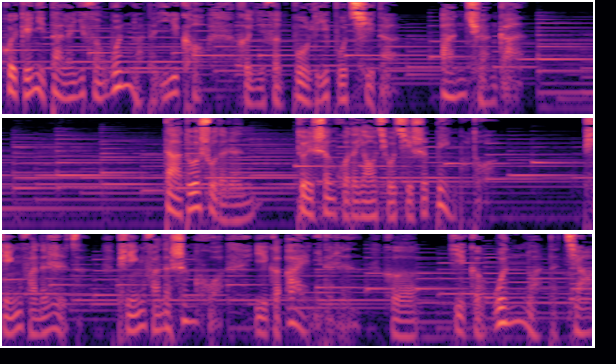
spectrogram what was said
会给你带来一份温暖的依靠和一份不离不弃的。安全感。大多数的人对生活的要求其实并不多，平凡的日子，平凡的生活，一个爱你的人和一个温暖的家。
